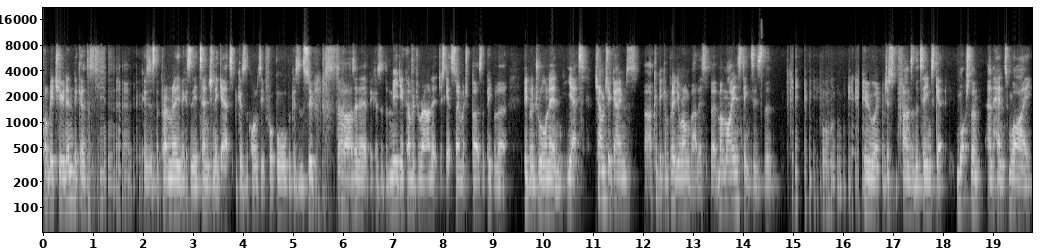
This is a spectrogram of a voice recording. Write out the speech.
probably tune in because you know, because it's the Premier League, because of the attention it gets, because of the quality of football, because of the superstars in it, because of the media coverage around it. it just gets so much buzz that people are people are drawn in. Yet Championship games, I could be completely wrong about this, but my, my instinct is that people who are just fans of the teams get watch them, and hence why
